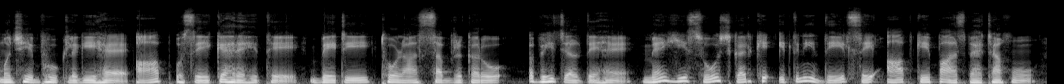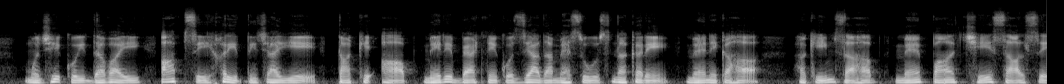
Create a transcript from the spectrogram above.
मुझे भूख लगी है। आप उसे कह रहे थे, बेटी, थोड़ा सब्र करो, अभी चलते हैं। मैं ये सोच कर कि इतनी देर से आपके पास बैठा हूँ। मुझे कोई दवाई आपसे खरीदनी चाहिए ताकि आप मेरे बैठने को ज़्यादा महसूस न करें। मैंने कहा, हकीम साहब, मैं पाँच छः साल से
